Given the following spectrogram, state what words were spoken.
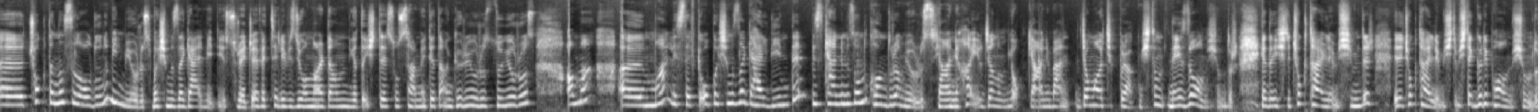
e, çok da nasıl olduğunu bilmiyoruz başımıza gelmediği sürece. Evet televizyonlardan ya da işte sosyal medyadan görüyoruz, duyuyoruz. Ama e, maalesef ki o başımıza geldiğinde biz kendimize onu konduramıyoruz. Yani hayır canım yok yani ben camı açık bırakmıştım, nezle olmuşumdur. Ya da işte çok terlemişimdir, e, çok terlemiştim, işte grip olmuşumdur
